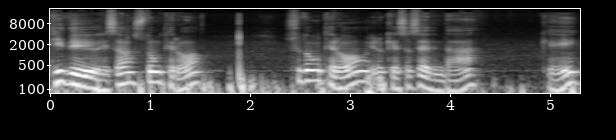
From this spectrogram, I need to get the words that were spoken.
did 해서 수동태로 수동태로 이렇게 썼어야 된다. 오케이.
